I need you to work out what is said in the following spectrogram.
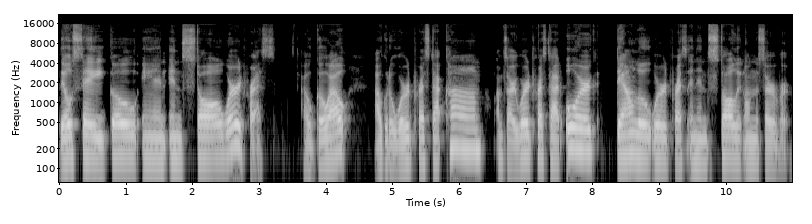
They'll say, go and install WordPress. I'll go out, I'll go to WordPress.com, I'm sorry, WordPress.org, download WordPress and install it on the server.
